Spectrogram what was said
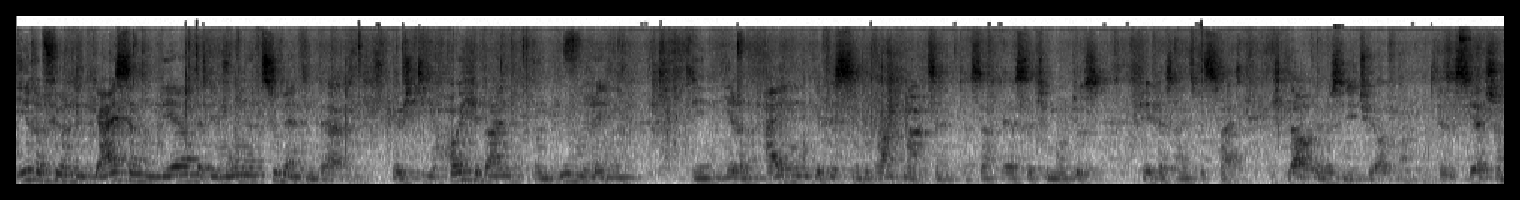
irreführenden Geistern und Lehren der Dämonen zuwenden werden, durch die Heucheleien und Lügenreden, die in ihren eigenen Gewissen gebrandmarkt sind. Das sagt 1. Timotheus 4, Vers 1 bis 2. Ich glaube, wir müssen die Tür aufmachen. Es ist jetzt schon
